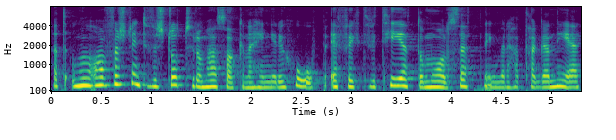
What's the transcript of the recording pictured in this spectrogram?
att hon har först inte förstått hur de här sakerna hänger ihop. Effektivitet och målsättning med det här tagga ner.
